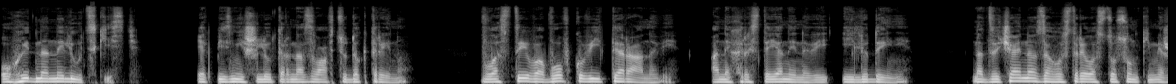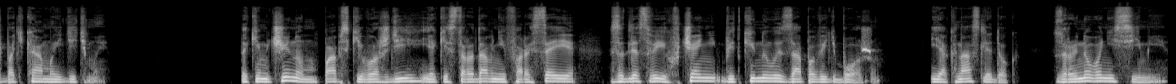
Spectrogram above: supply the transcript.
Огидна нелюдськість, як пізніше Лютер назвав цю доктрину, властива вовкові й тиранові, а не християнинові і людині, надзвичайно загострила стосунки між батьками і дітьми. Таким чином, папські вожді, як і стародавні фарисеї, задля своїх вчень відкинули заповідь Божу, і як наслідок зруйновані сім'ї,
